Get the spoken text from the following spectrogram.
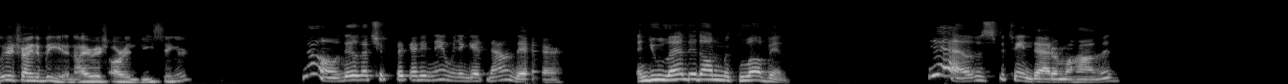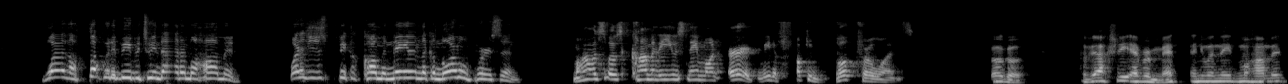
What are you trying to be? An Irish R&B singer? No, they'll let you pick any name when you get down there. And you landed on McLovin. Yeah, it was between that or Muhammad. Why the fuck would it be between that and Muhammad? Why did you just pick a common name like a normal person? Muhammad's the most commonly used name on earth. Read a fucking book for once. Fogell, have you actually ever met anyone named Muhammad?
